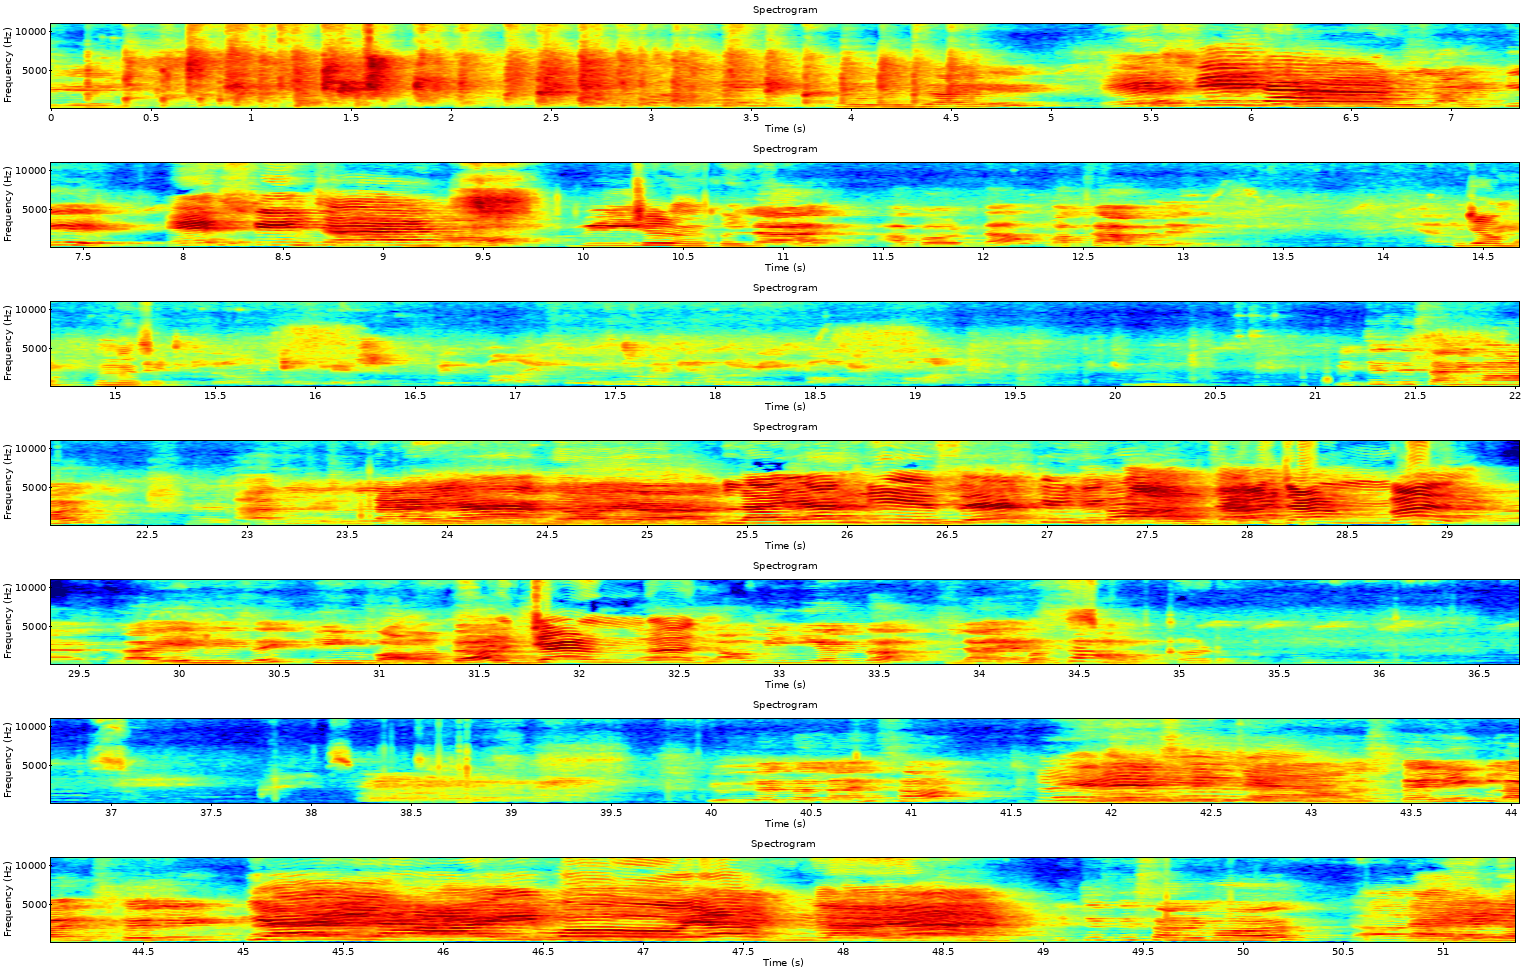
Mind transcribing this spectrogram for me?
Okay. You enjoy it? Yes, teacher. You like it? Yes, teacher. Now we Children. learn about the vocabulary. Jama, music. Which is this animal? Lion. Lion. Lion. A king of the Jungle. Now we hear the lion sound. You hear the lion sound? Yes, teacher. Uh, spelling, lion spelling. L-I-O-N, lion. Which is this animal? Tiger.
